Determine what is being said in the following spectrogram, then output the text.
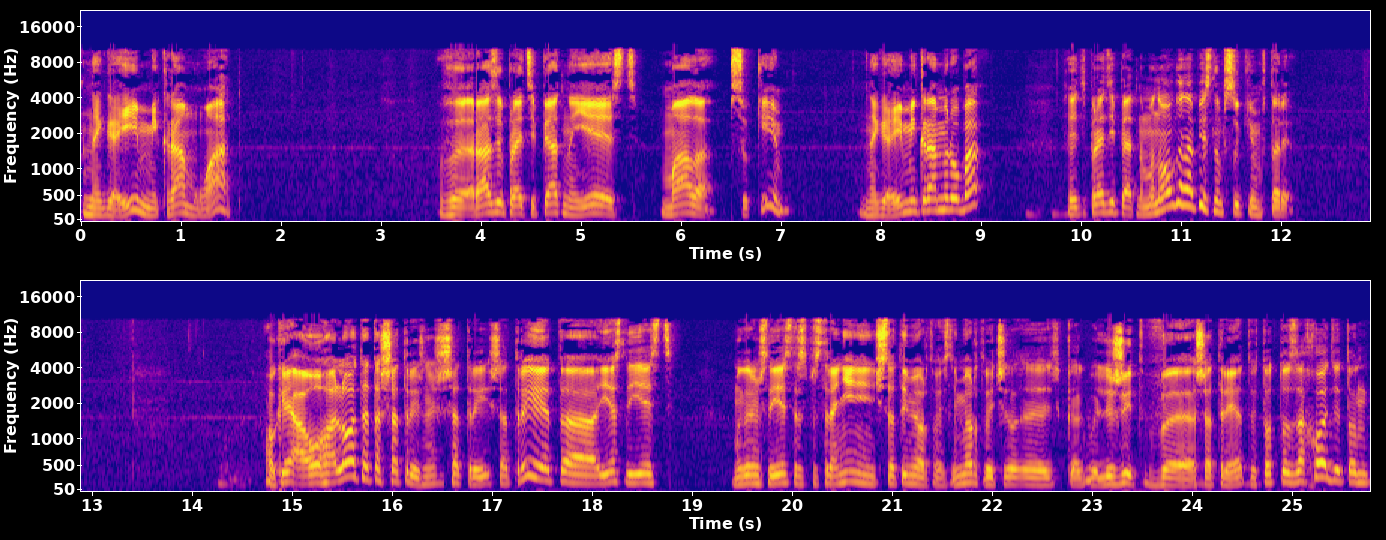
Негаим микра муат. В, разве про эти пятна есть мало псуким? Негаим микра мируба. Эти, про эти пятна много написано псуким в Таре. Окей, okay, а огалот это шатры. Значит, шатры. Шатры это если есть мы говорим, что есть распространение нечистоты мертвого. Если мертвый э, как бы лежит в шатре, то тот, кто заходит, он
